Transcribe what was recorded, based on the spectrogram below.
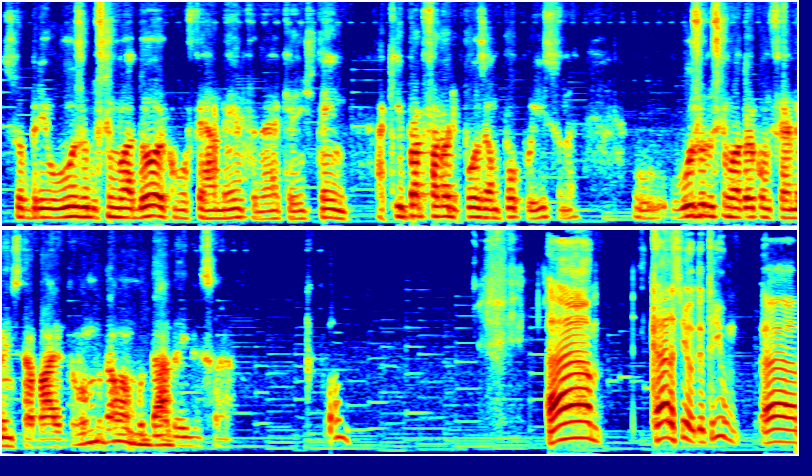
sobre o uso do simulador como ferramenta, né? Que a gente tem aqui o próprio farol de pouso é um pouco isso, né? O, o uso do simulador como ferramenta de trabalho. Então vamos dar uma mudada aí nessa. Ah, cara, assim, eu, tenho, ah,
